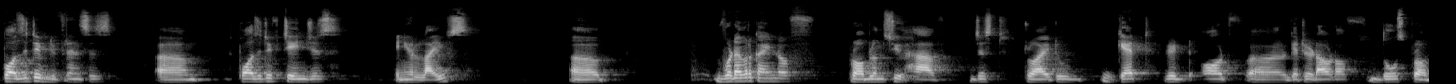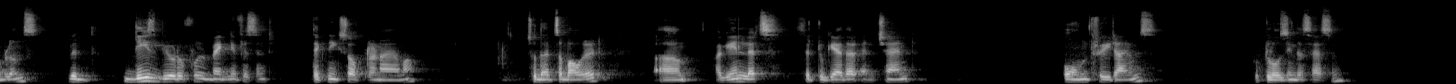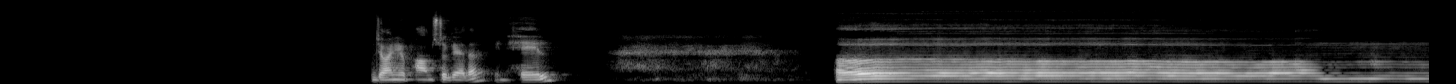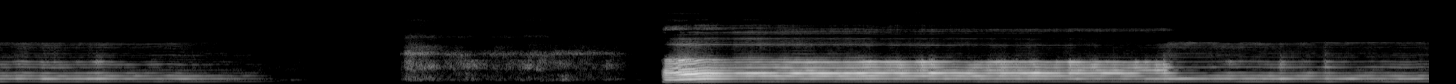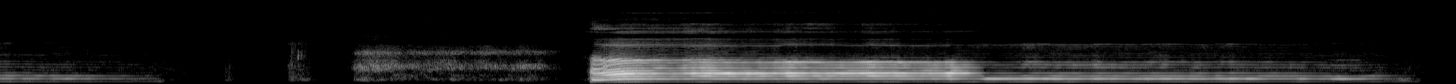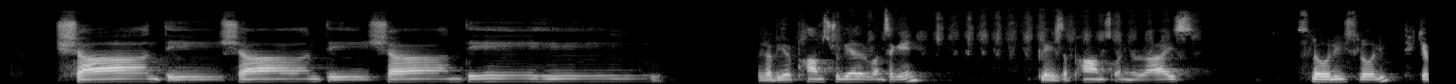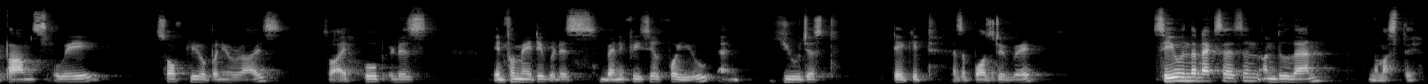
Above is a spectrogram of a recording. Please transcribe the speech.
positive differences, um, positive changes in your lives. Uh, whatever kind of problems you have, just try to get rid of uh, get rid out of those problems with these beautiful, magnificent techniques of pranayama. So that's about it. Um, again, let's sit together and chant Om three times for closing the session. Join your palms together. Inhale. Uh, Shanti, Shanti. Rub your palms together once again. Place the palms on your eyes. Slowly, slowly, take your palms away. Softly open your eyes. So I hope it is informative, it is beneficial for you, and you just take it as a positive way. See you in the next session. Until then, namaste.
